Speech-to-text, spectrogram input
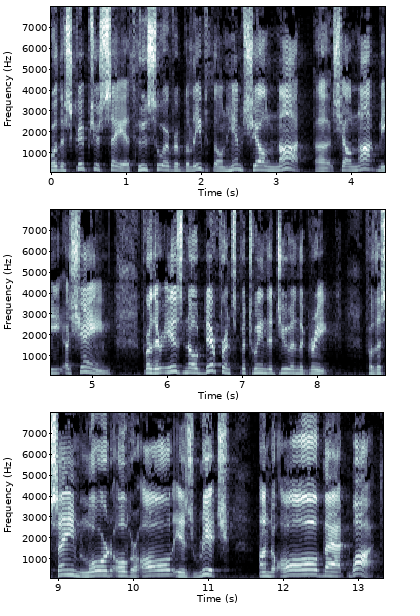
For the scripture saith, Whosoever believeth on him shall not, uh, shall not be ashamed. For there is no difference between the Jew and the Greek. For the same Lord over all is rich unto all that what?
